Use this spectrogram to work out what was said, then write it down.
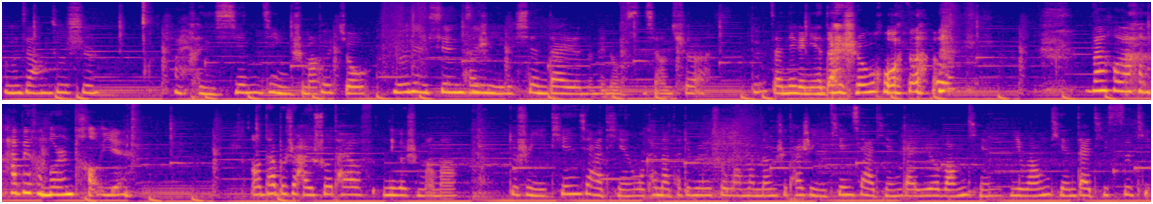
怎么讲，就是，哎，很先进，是吗？对，就有点先进。他是一个现代人的那种思想去了，对，在那个年代生活的。但后来很，他被很多人讨厌。哦，他不是还说他要那个什么吗？就是以天下田，我看到他这边说王莽当时他是以天下田改曰王田，以王田代替私田，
